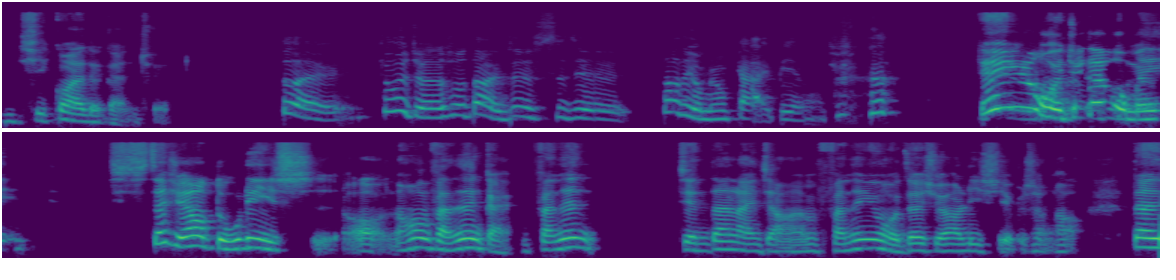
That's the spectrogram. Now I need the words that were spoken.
很奇怪的感觉。对，就会觉得说，到底这个世界。到底有没有改变啊？对，因为我觉得我们在学校读历史哦，然后反正改，反正简单来讲啊，反正因为我在学校历史也不是很好，但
